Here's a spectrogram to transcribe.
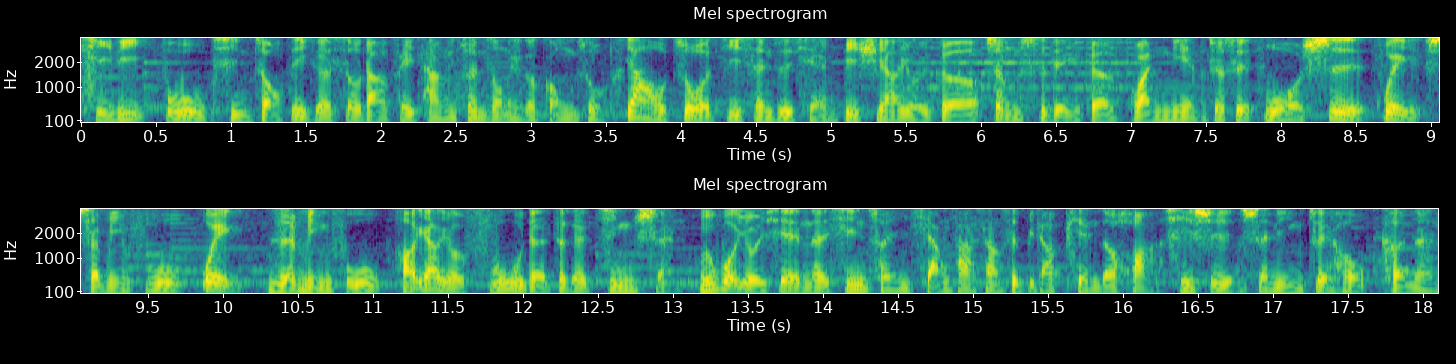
体力服务心众，是一个受到非常尊重的一个工作。要做机身之前，必须要有一个正式的一个观念，就是我是为神明服务、为人民服务，好要有服务的这个精神。如果有一些人的心存想法上是比较偏的话，其实神灵最后可能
